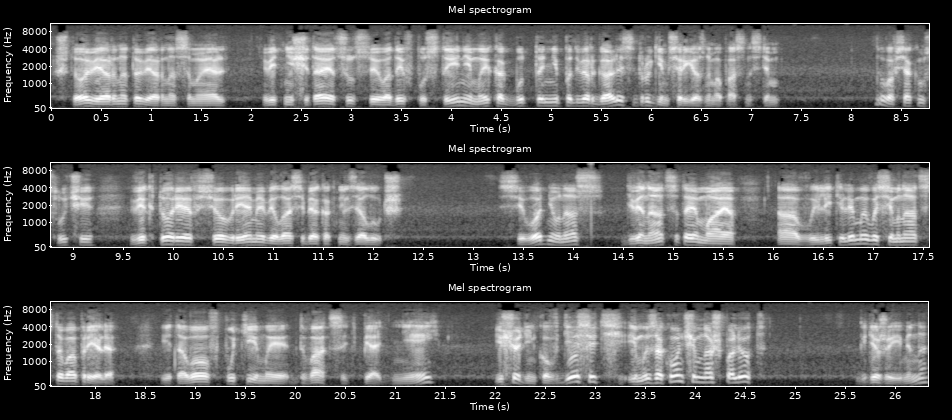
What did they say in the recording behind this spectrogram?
Что верно, то верно, Самуэль. Ведь не считая отсутствия воды в пустыне, мы как будто не подвергались другим серьезным опасностям. Ну, во всяком случае, Виктория все время вела себя как нельзя лучше. Сегодня у нас 12 мая, а вылетели мы 18 апреля. Итого в пути мы 25 дней, еще деньков десять, и мы закончим наш полет. Где же именно?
